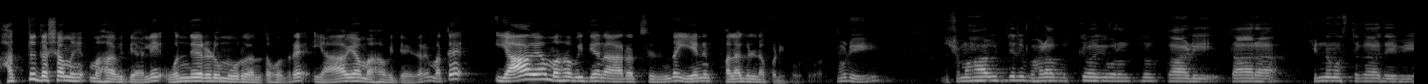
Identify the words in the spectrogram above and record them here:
ಹತ್ತು ದಶ ಮಹಾವಿದ್ಯಾಲಯ ಒಂದೆರಡು ಮೂರು ಅಂತ ಹೋದರೆ ಯಾವ್ಯಾವ ಮಹಾವಿದ್ಯೆ ಇದ್ದಾರೆ ಮತ್ತು ಯಾವ್ಯಾವ ಮಹಾವಿದ್ಯೆನ ಆರಾಧಿಸೋದ್ರಿಂದ ಏನೇನು ಫಲಗಳನ್ನ ಪಡಿಬೋದು ನೋಡಿ ದಶಮಹಾವಿದ್ಯೆಯಲ್ಲಿ ಬಹಳ ಮುಖ್ಯವಾಗಿ ಬರುವಂಥದ್ದು ಕಾಳಿ ತಾರ ಚಿನ್ನಮಸ್ತಕಾದೇವಿ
